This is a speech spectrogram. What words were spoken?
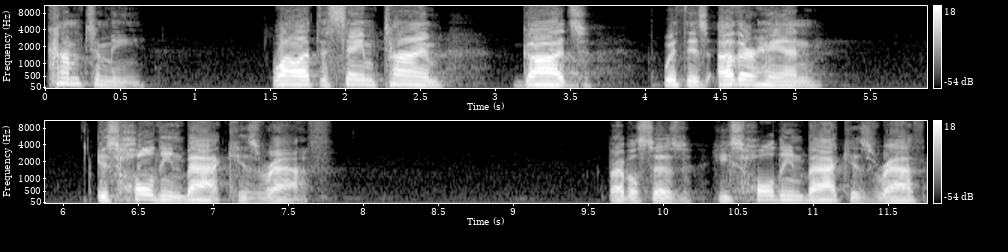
come to me. While at the same time, God's, with his other hand, is holding back his wrath. The Bible says he's holding back his wrath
